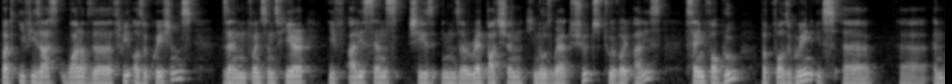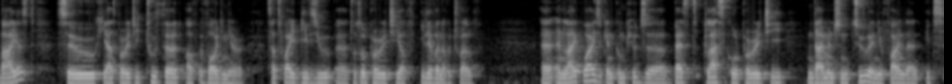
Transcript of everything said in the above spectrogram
But if he's asked one of the three other questions, then for instance here, if Alice sends she's in the red partition, he knows where to shoot to avoid Alice. Same for blue, but for the green, it's uh, uh, unbiased. So he has probability two-thirds of avoiding her. So that's why it gives you a total probability of 11 over 12. Uh, and likewise, you can compute the best classical probability in dimension 2 and you find that it's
